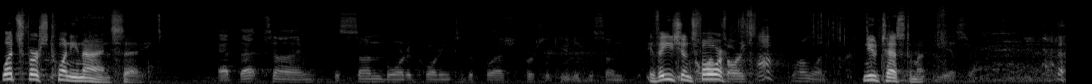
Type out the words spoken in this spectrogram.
What's verse 29 say? At that time, the son born according to the flesh persecuted the son. Ephesians 4. Oh, sorry. Ah, wrong one. New Testament. Yes, sir.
